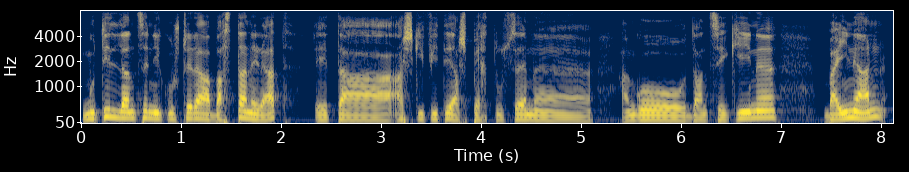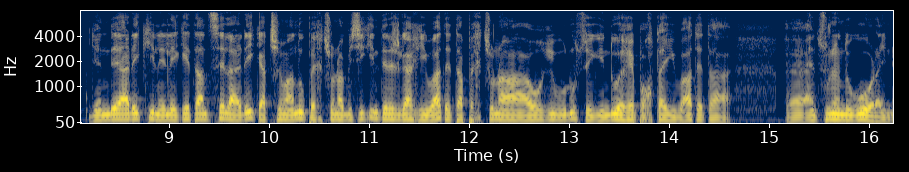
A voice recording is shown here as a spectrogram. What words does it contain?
mutil dantzen ikustera bastanerat, eta askifite aspertu zen eh, hango dantzekin, Bainan, jendearekin eleketan zelarik atseman du pertsona biziki interesgarri bat eta pertsona horri buruz egin du erreportai bat eta eh, entzunen dugu orain.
